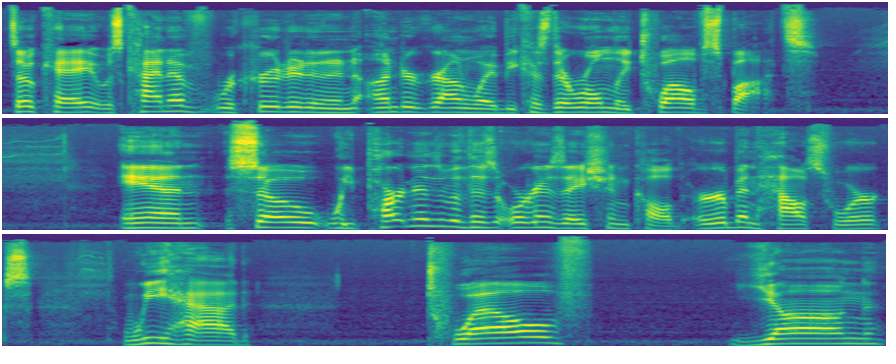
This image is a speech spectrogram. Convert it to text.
it's okay. It was kind of recruited in an underground way because there were only 12 spots. And so we partnered with this organization called Urban Houseworks. We had 12 young,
